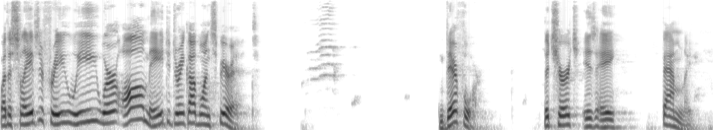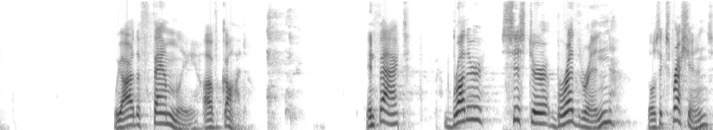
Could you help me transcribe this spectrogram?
whether slaves or free, we were all made to drink of one Spirit. Therefore, the church is a family. We are the family of God. In fact, brother, sister, brethren, those expressions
